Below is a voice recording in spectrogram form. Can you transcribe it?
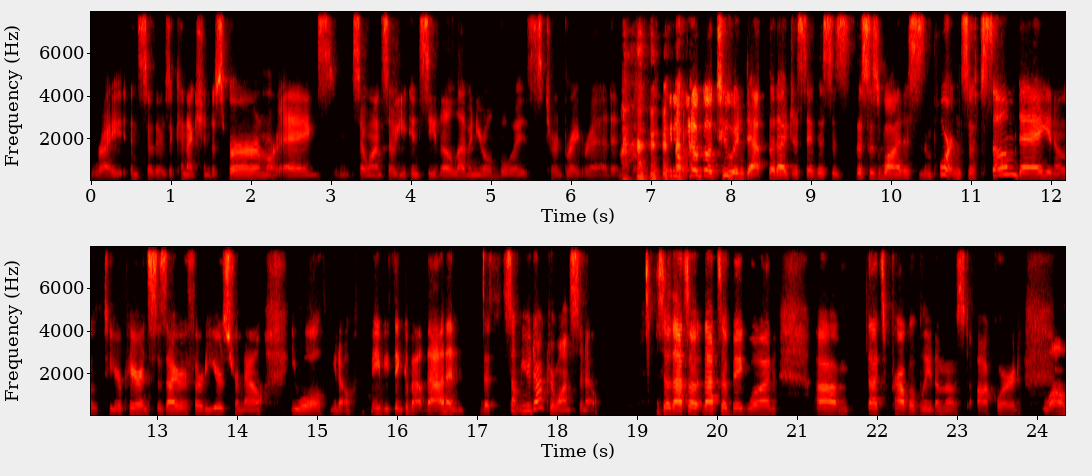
Right. And so there's a connection to sperm or eggs and so on. So you can see the 11 year old boys turn bright red and we, don't, we don't go too in depth, but I just say this is, this is why this is important. So someday, you know, know to your parents desire 30 years from now you will you know maybe think about that and that's something your doctor wants to know. So that's a that's a big one. Um, that's probably the most awkward wow.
